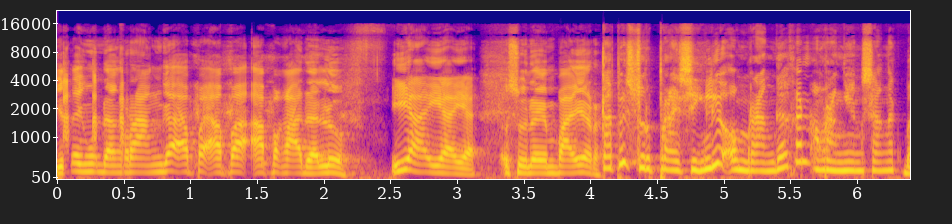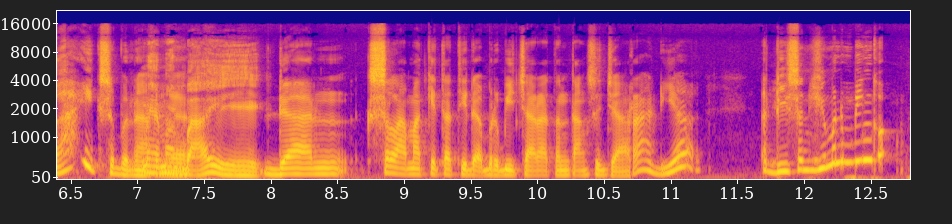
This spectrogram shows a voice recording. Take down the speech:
Kita yang ngundang Rangga apa apa apakah ada lu? Iya, iya, iya. Sunda Empire. Tapi surprisingly Om Rangga kan orang yang sangat baik sebenarnya. Memang baik. Dan selama kita tidak berbicara tentang sejarah, dia a decent human being kok.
